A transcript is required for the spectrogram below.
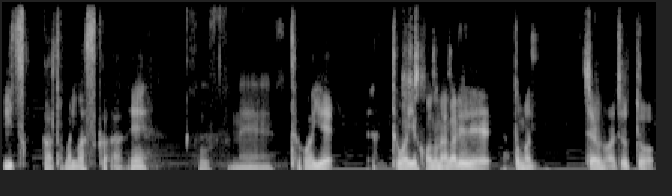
いつか止まりますからね。そうっすね。とはいえ、とはいえこの流れで止まっちゃうのはちょっと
